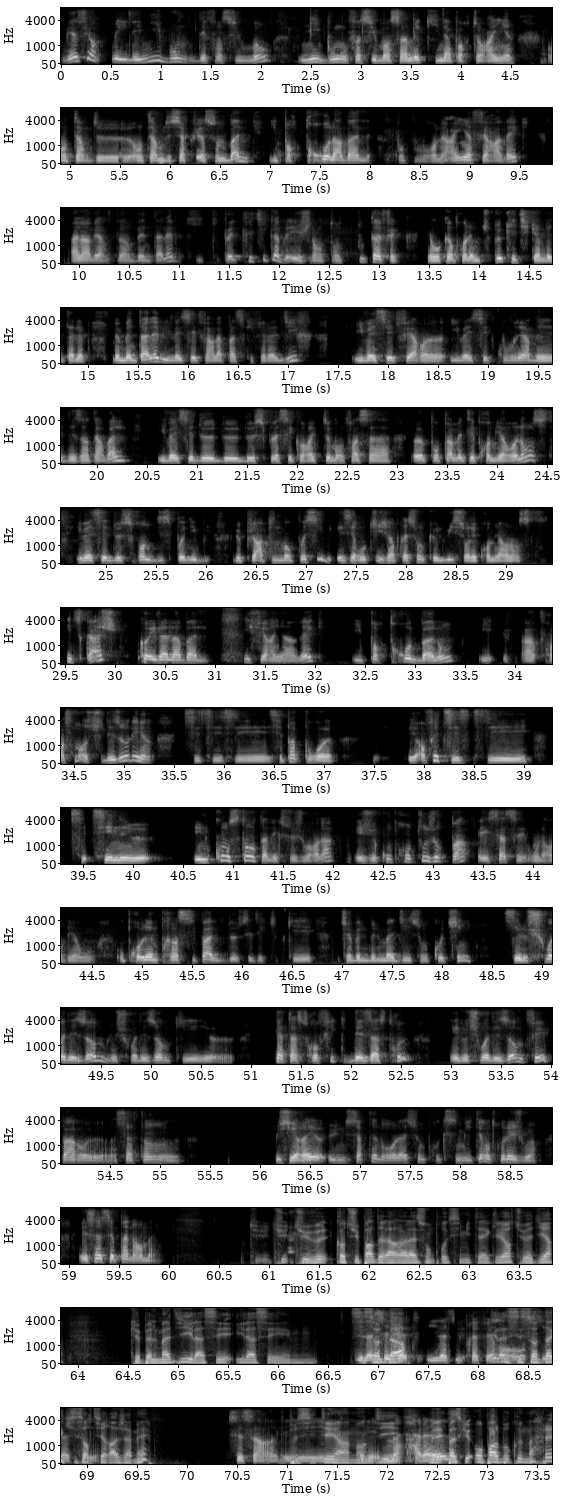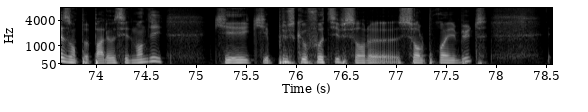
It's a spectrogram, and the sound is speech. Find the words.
Bien sûr, mais il est ni bon défensivement, ni bon offensivement. C'est un mec qui n'apporte rien en termes de, en termes de circulation de balle. Il porte trop la balle pour pouvoir ne rien faire avec, à l'inverse d'un Ben Taleb qui, qui peut être critiquable. Et je l'entends tout à fait. Il n'y a aucun problème. Tu peux critiquer un Ben Taleb. Mais Ben Taleb, il va essayer de faire la passe qui fait la diff. Il va essayer de faire, euh, il va essayer de couvrir des, intervalles. il va essayer de, se placer correctement face à, euh, pour permettre les premières relances. Il va essayer de se rendre disponible le plus rapidement possible. Et Zerouki, j'ai l'impression que lui, sur les premières relances, il se cache. Quand il a la balle, il fait rien avec. Il porte trop de ballons. Ah, franchement, je suis désolé. Hein. C'est pas pour. euh, en fait, c'est une, une constante avec ce joueur-là. Et je comprends toujours pas. Et ça, c'est on en revient au, au problème principal de cette équipe qui est Jabel Belmadi et son coaching. C'est le choix des hommes. Le choix des hommes qui est euh, catastrophique, désastreux. Et le choix des hommes fait par euh, un certain. euh, je dirais, une certaine relation de proximité entre les joueurs. Et ça, c'est pas normal. Tu, tu- tu veux, quand tu parles de la relation de proximité avec les joueurs, tu veux dire que Belmadi, il a ses, il a ses, ses Il a ses soldats, têtes, il a ses préférences. il a ses soldats il a qui ses- sortira jamais? C'est ça. On peut citer un Mandy, mais parce qu'on parle beaucoup de Mahrez, on peut parler aussi de Mandy, qui est, qui est plus que fautif sur le, sur le premier but.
